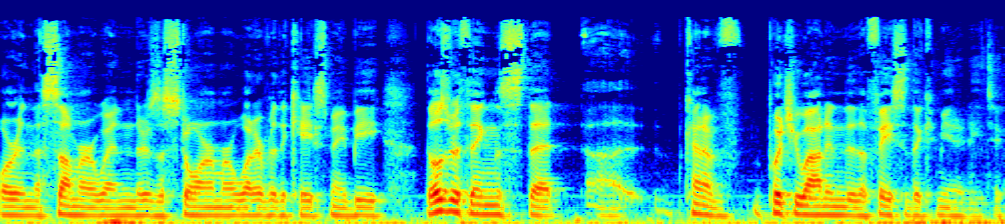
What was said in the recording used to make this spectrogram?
or in the summer when there's a storm or whatever the case may be. Those are things that uh, kind of put you out into the face of the community too.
